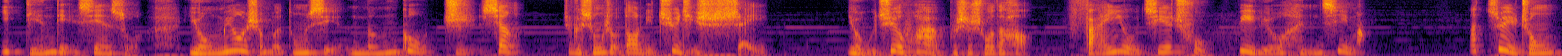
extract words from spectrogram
一点点线索，有没有什么东西能够指向这个凶手到底具体是谁？有句话不是说得好，凡有接触必留痕迹嘛。那最终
